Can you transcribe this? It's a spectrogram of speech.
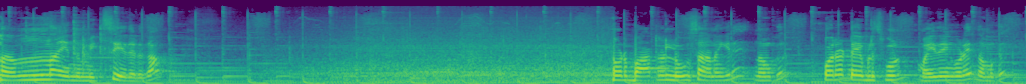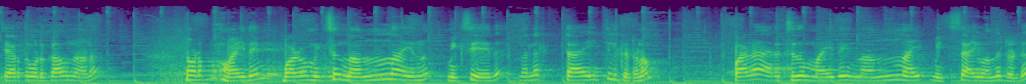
നന്നായി ഒന്ന് മിക്സ് ചെയ്തെടുക്കാം. നമ്മുടെ ബാറ്റർ ലൂസ് ആണെങ്കിൽ നമുക്ക് ഓരോ ടേബിൾ സ്പൂൺ മൈദയും കൂടെ നമുക്ക് ചേർത്ത് കൊടുക്കാവുന്നതാണ്. നമ്മുടെ മൈദയും പഴവും മിക്സ് നന്നായി ഒന്ന് മിക്സ് ചെയ്ത് നല്ല ടൈറ്റിൽ കിട്ടണം. പഴം അരച്ചത് മൈദയും നന്നായി മിക്സായി വന്നിട്ടുണ്ട്.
